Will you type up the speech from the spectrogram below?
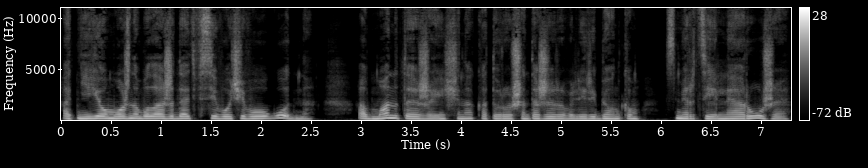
От нее можно было ожидать всего чего угодно. Обманутая женщина, которую шантажировали ребенком, смертельное оружие,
